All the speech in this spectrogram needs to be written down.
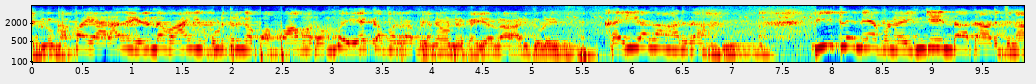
சொல்லுமா அப்பா யாராவது இருந்தா வாங்கி கொடுத்துருங்கப்பா. பாவம் ரொம்ப ஏக்கப்படுறாப்புல. என்ன பண்ற கையெல்லாம் ஆடி துளையுது கையெல்லாம் ஆடுதா? வீட்டுல என்னையா பண்ணுவ? இங்கே இந்த ஆட்டம் ஆடுச்சுனா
